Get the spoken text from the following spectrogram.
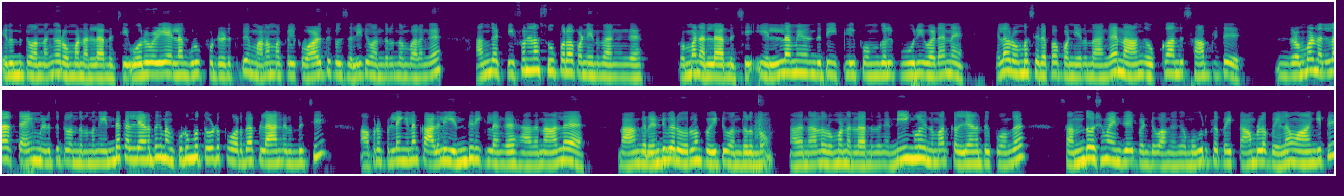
இருந்துட்டு வந்தாங்க. ரொம்ப நல்லா இருந்துச்சு. ஒரு வழியாக எல்லாம் குரூப் ஃபோட்டோ எடுத்துகிட்டு மணமக்களுக்கு வாழ்த்துக்கள் சொல்லிட்டு வந்திருந்தோம் பாருங்கள் அங்கே டிஃபன்லாம் சூப்பராக பண்ணியிருந்தாங்கங்க ரொம்ப நல்லா இருந்துச்சு. எல்லாமே வந்துட்டு இட்லி பொங்கல் பூரி வடைன்னு எல்லாம் ரொம்ப சிறப்பாக பண்ணியிருந்தாங்க நாங்கள் உட்காந்து சாப்பிட்டுட்டு ரொம்ப நல்லா டைம் எடுத்துகிட்டு வந்திருந்தோங்க. இந்த கல்யாணத்துக்கு நாங்கள் குடும்பத்தோடு போகிறதா பிளான் இருந்துச்சு. அப்புறம் பிள்ளைங்களாம் காலையில் எந்திரிக்கலங்க. அதனால் நாங்கள் ரெண்டு பேர் ஊரில் போயிட்டு வந்திருந்தோம். அதனால் ரொம்ப நல்லா இருந்ததுங்க. நீங்களும் இந்த மாதிரி கல்யாணத்துக்கு போங்க. சந்தோஷமாக என்ஜாய் பண்ணிட்டு வாங்கங்க. முகூர்த்த பை தாம்பளை பையெல்லாம் வாங்கிட்டு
